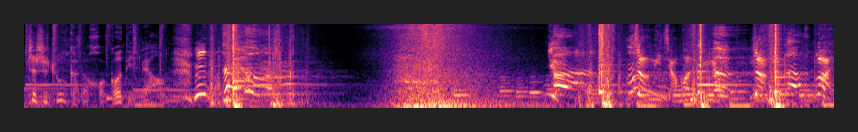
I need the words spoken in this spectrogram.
这是诸葛的火锅底料。让你家万岁！让万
